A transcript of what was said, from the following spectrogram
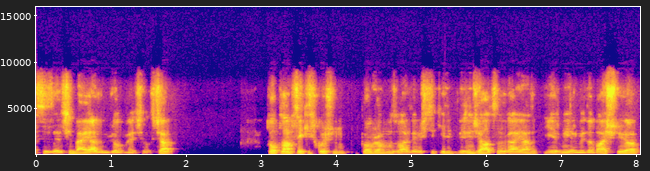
sizler için ben yardımcı olmaya çalışacağım. Toplam 8 koşulu programımız var demiştik. İlk birinci altılı ganyan 20-20'de başlıyor.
